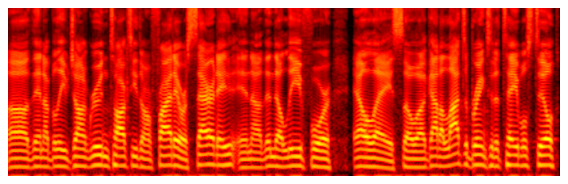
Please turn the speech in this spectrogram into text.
Uh, then I believe Jon Gruden talks either on Friday or Saturday, and uh, then they'll leave for LA. So uh, got a lot to bring to the table still.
